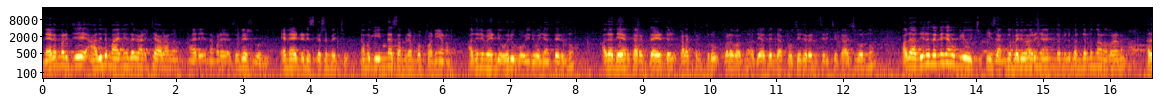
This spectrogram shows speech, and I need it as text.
നേരെ മറിച്ച് അതിൽ മാന്യത കാണിച്ച ആളാണ് ആര്? നമ്മുടെ സുരേഷ് ഗോപി. എന്നായിട്ട് ഡിസ്കഷൻ വെച്ചു. നമുക്ക് ഇന്ന സംരംഭം പണിയണം. അതിനുവേണ്ടി ഒരു കോടി രൂപ ഞാൻ തരുന്നു. അത് അദ്ദേഹം കറക്റ്റായിട്ട് കളക്ടർ ത്രൂ ഇവിടെ വന്ന് അദ്ദേഹത്തിന്റെ പ്രൊസീജിയർ അനുസരിച്ച് കാശ് വന്നു. അത് അതിന് തന്നെ ഞാൻ ഉപയോഗിച്ചു. ഈ സംഘപരിവാർ ഞാൻ തമ്മിൽ ബന്ധമുണ്ടെന്നാണ് പറയണത് അത്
